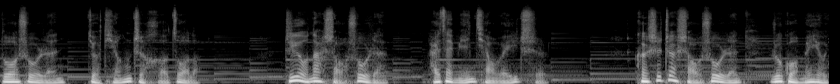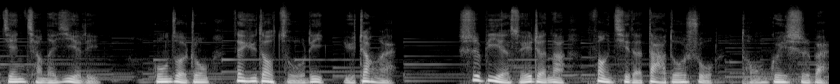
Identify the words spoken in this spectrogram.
多数人就停止合作了，只有那少数人还在勉强维持。可是这少数人如果没有坚强的毅力，工作中再遇到阻力与障碍，势必也随着那放弃的大多数同归失败。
